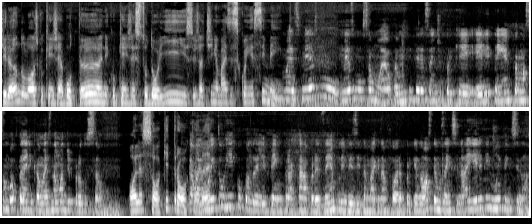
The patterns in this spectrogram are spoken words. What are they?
tirando, lógico, quem já é botânico, quem já estudou isso, já tinha mais esse conhecimento. Mas mesmo, mesmo o Samuel foi muito interessante porque ele tem a informação botânica, mas não a de produção. Olha só, que troca, então, né? Então é muito rico quando ele vem para cá, por exemplo, e visita a Magna Flora, porque nós temos a ensinar e ele tem muito a ensinar.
